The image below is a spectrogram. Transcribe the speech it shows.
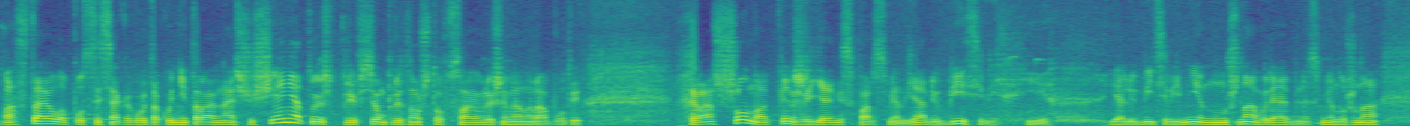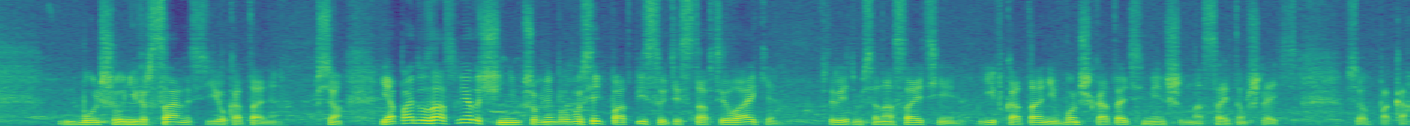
оставила после себя какое-то такое нейтральное ощущение, то есть при всем при том, что в своем режиме она работает хорошо, но опять же я не спортсмен, я любитель и я любитель, и мне нужна вариабельность, мне нужна больше универсальность ее катания. Все. Я пойду за следующим, чтобы не пропустить, подписывайтесь, ставьте лайки. Встретимся на сайте и в катании. Больше катайтесь, меньше на сайтом шляйтесь. Все, пока.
